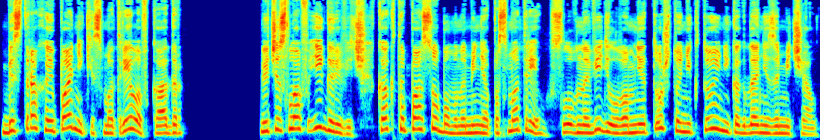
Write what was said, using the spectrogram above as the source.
без страха и паники смотрела в кадр. Вячеслав Игоревич как-то по-особому на меня посмотрел, словно видел во мне то, что никто и никогда не замечал.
